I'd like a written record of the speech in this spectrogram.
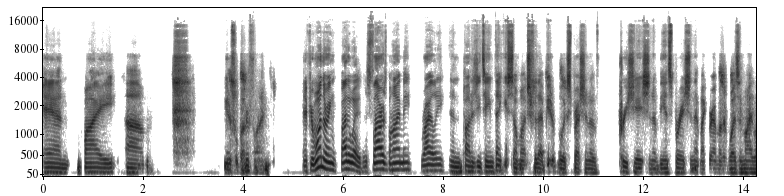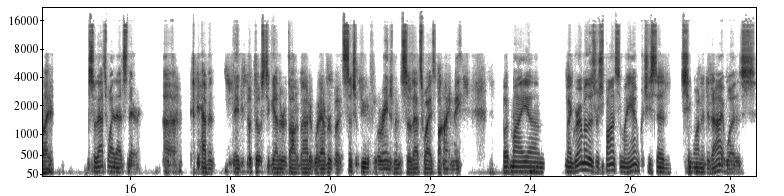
And my um, beautiful butterfly. And if you're wondering, by the way, there's flowers behind me. Riley and Podigy team, thank you so much for that beautiful expression of appreciation of the inspiration that my grandmother was in my life. So that's why that's there. Uh, if you haven't maybe put those together or thought about it, whatever, but such a beautiful arrangement. So that's why it's behind me. But my, um, my grandmother's response to my aunt when she said she wanted to die was,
